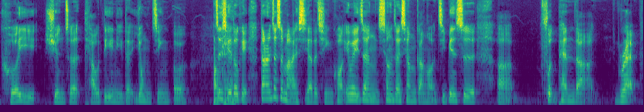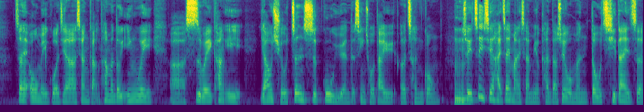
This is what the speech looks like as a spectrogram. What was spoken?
可以选择调低你的佣金额？这些都可以。当然，这是马来西亚的情况，因为这样像在香港哈，即便是呃 Food Panda、Grab，在欧美国家、香港，他们都因为呃示威抗议。要求正式雇员的薪酬待遇而成功，嗯所以这些还在马来西亚没有看到，所以我们都期待着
